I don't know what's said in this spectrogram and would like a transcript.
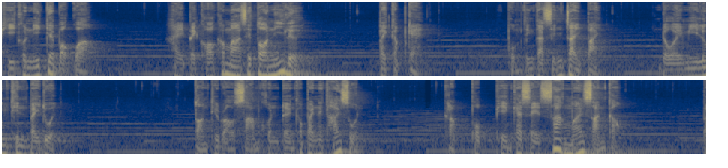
ผีคนนี้แกบอกว่า ให้ไปขอขมาเสียตอนนี้เลย ไปกับแก ผมจึงตัดสินใจไป โดยมีลุงทินไปด้วย ตอนที่เราสามคนเดินเข้าไปในท้ายสวนกลับพบเพียงแค่เศษซากไม้สารเก่า ป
